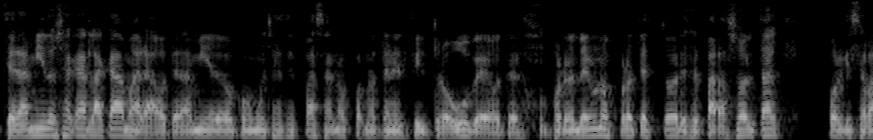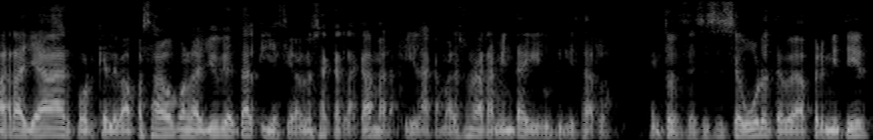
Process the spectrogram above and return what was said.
te da miedo sacar la cámara o te da miedo, como muchas veces pasa, ¿no? Por no tener filtro V o por no tener unos protectores, el parasol tal, porque se va a rayar, porque le va a pasar algo con la lluvia tal, y al final no sacas la cámara. Y la cámara es una herramienta que hay que utilizarla. Entonces, ese seguro te va a permitir,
